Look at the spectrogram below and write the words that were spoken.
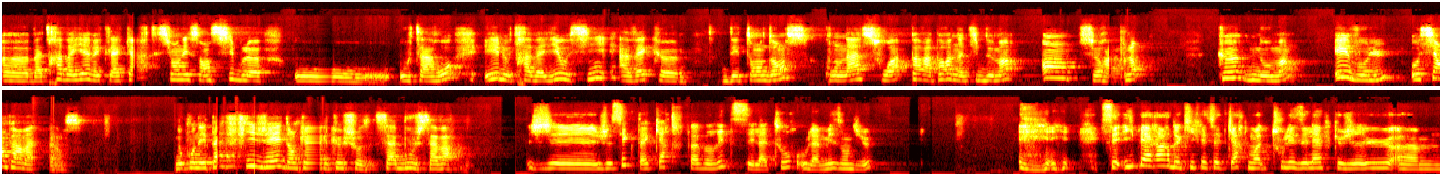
Euh, bah, travailler avec la carte si on est sensible au, tarot et le travailler aussi avec euh, des tendances qu'on a soit par rapport à notre type de main en se rappelant que nos mains évoluent aussi en permanence. Donc on n'est pas figé dans quelque chose, ça bouge, ça va. Je sais que ta carte favorite, c'est la tour ou la maison Dieu. c'est hyper rare de kiffer cette carte. Moi, tous les élèves que j'ai eus euh,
